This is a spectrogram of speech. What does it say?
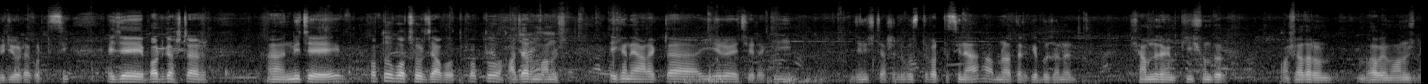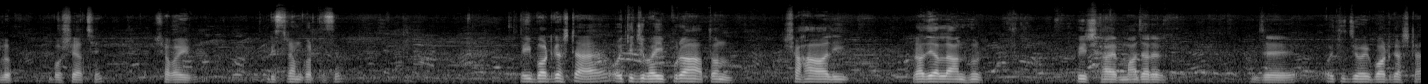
ভিডিওটা করতেছি। এই যে বটগাছটার নিচে কত বছর যাবত কত হাজার মানুষ, এখানে আর একটা ইয়ে রয়েছে, এটা কি জিনিসটা আসলে বুঝতে পারতেছি না। আমরা তাদেরকে বোঝানোর সামনে দেখেন কি সুন্দর, অসাধারণভাবে মানুষগুলো বসে আছে, সবাই বিশ্রাম করতেছে। এই বটগাছটা ঐতিহ্যবাহী পুরাতন শাহ আলী রাজি আল্লাহ আনহুর পীর সাহেব মাজারের যে ঐতিহ্যবাহী বটগাছটা।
